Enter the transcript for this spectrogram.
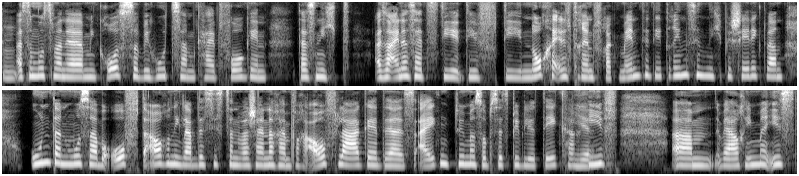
Mhm. Also muss man ja mit großer Behutsamkeit vorgehen, dass nicht also einerseits die, die, die noch älteren Fragmente, die drin sind, nicht beschädigt werden. Und dann muss aber oft auch, und ich glaube, das ist dann wahrscheinlich einfach Auflage des Eigentümers, ob es jetzt Bibliothek, Archiv, ja. ähm, wer auch immer ist,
